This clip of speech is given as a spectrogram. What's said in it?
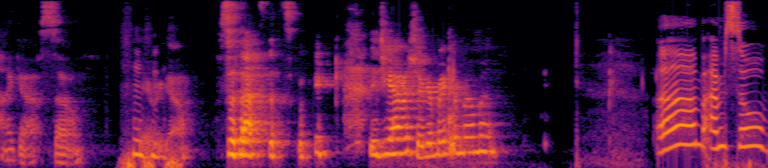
I guess. So there we go. So that's this week. Did you have a sugar baker moment? Um, I'm still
